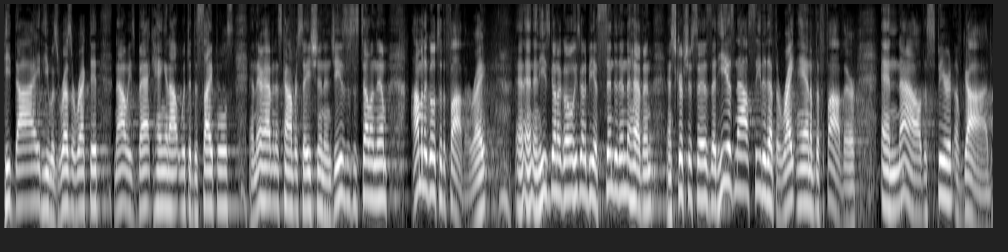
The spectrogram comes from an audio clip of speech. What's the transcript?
he died, he was resurrected. Now he's back hanging out with the disciples, and they're having this conversation. And Jesus is telling them, I'm going to go to the Father, right? And, and, and he's going to go, he's going to be ascended into heaven. And scripture says that he is now seated at the right hand of the Father, and now the Spirit of God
